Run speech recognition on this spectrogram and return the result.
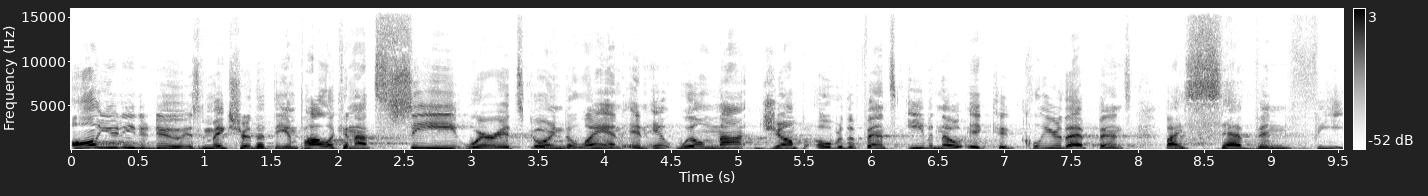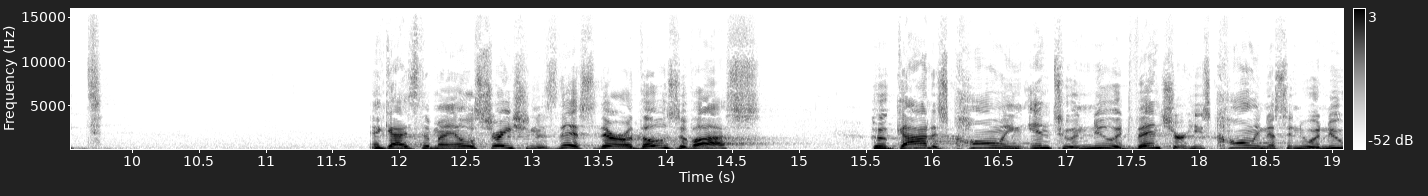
All you need to do is make sure that the impala cannot see where it's going to land, and it will not jump over the fence, even though it could clear that fence by seven feet. And guys, my illustration is this there are those of us who God is calling into a new adventure. He's calling us into a new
